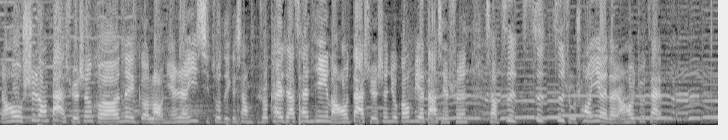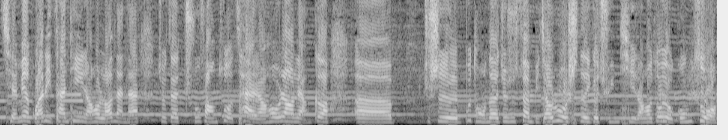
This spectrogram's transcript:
然后是让大学生和那个老年人一起做的一个项目，比如说开一家餐厅，然后大学生就刚毕业大学生想自自自主创业的，然后就在前面管理餐厅，然后老奶奶就在厨房做菜，然后让两个呃就是不同的就是算比较弱势的一个群体，然后都有工作。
